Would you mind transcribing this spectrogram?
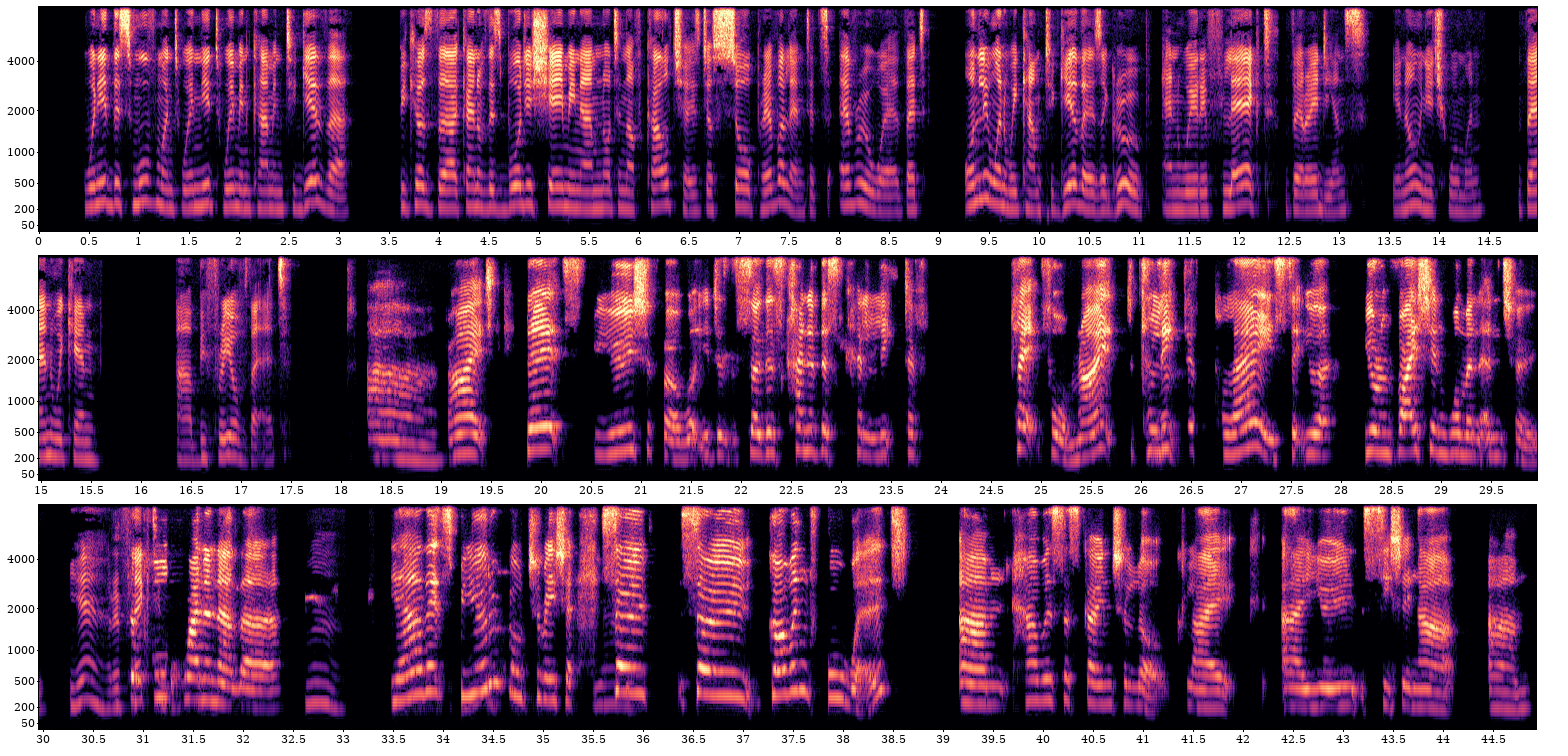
we need this movement. We need women coming together because the kind of this body shaming, I'm not enough culture is just so prevalent. It's everywhere that only when we come together as a group and we reflect the radiance, you know, in each woman, then we can uh, be free of that. Ah, right. That's beautiful what you did. So there's kind of this collective platform, right? The collective yeah. place that you're you're inviting women into. Yeah, reflecting Support one another. Mm. Yeah, that's beautiful, Teresa. Yeah. So so going forward, um, how is this going to look? Like, are you setting up um,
